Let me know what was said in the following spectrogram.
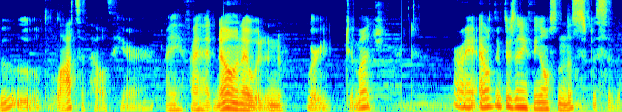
Ooh, lots of health here. I, if I had known, I wouldn't have worried too much. Alright, I don't think there's anything else in this specific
